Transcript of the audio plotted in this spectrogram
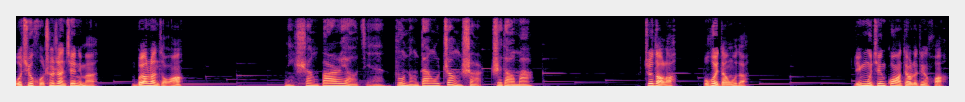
我去火车站接你们，不要乱走啊。你上班要紧，不能耽误正事儿，知道吗？知道了，不会耽误的。林木间挂掉了电话，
